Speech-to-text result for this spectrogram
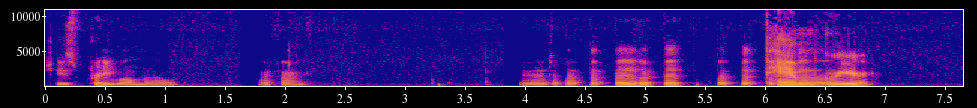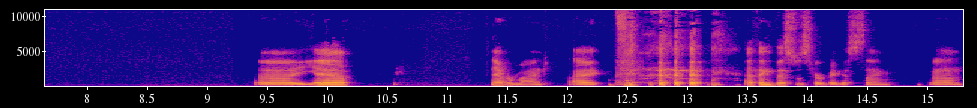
She's pretty well known, I think. Pam Grier? Uh, yeah. Never mind. I I think this was her biggest thing. Um,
